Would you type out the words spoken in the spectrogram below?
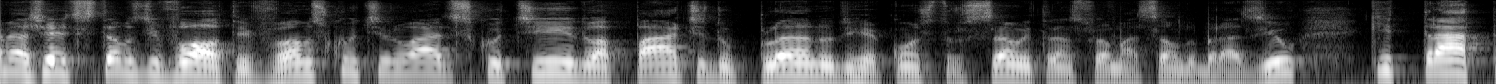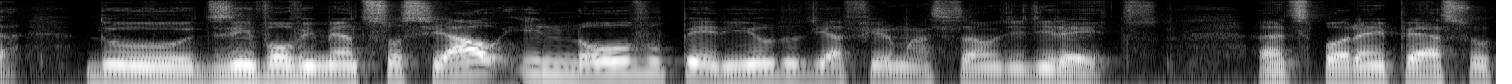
minha gente, estamos de volta e vamos continuar discutindo a parte do plano de reconstrução e transformação do Brasil que trata do desenvolvimento social e novo período de afirmação de direitos. Antes, porém, peço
